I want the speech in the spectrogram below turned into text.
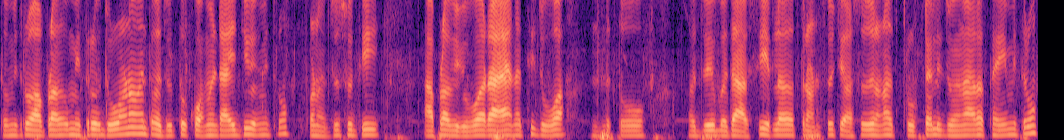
તો મિત્રો, આપણા મિત્રો જોવાના હોય તો હજુ તો કોમેન્ટ આવી જઈએ મિત્રો, પણ હજુ સુધી આપણા વ્યૂવર આવ્યા નથી જોવા. તો હજુ એ બધા આવશે, એટલે ત્રણસો, ચારસો જણા ટોટલી જોનારા થઈ મિત્રો.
